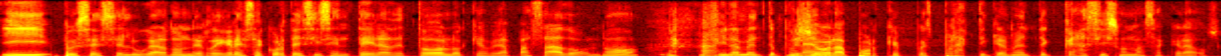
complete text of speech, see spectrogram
Y pues es el lugar donde regresa Cortés y se entera de todo lo que había pasado, ¿no? Y finalmente pues claro. llora porque pues prácticamente casi son masacrados.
